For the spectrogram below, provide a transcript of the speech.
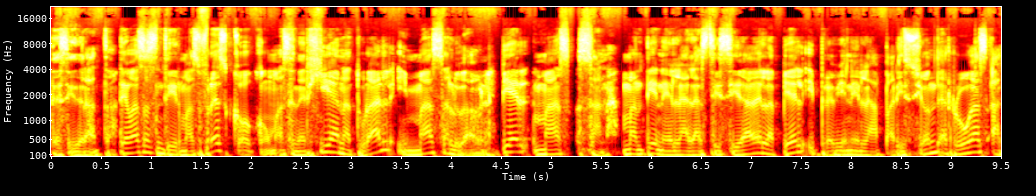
deshidrata. Te vas a sentir más fresco, con más energía natural y más saludable. Piel más sana. Mantiene la elasticidad de la piel y previene la aparición de arrugas a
